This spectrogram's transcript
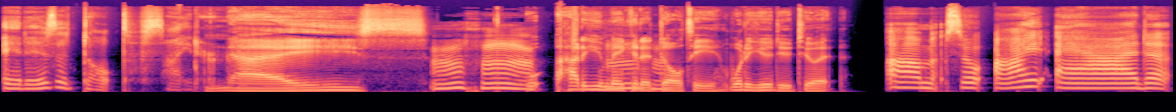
It is adult cider. nice? Mm-hmm. How do you make it Mhm. adulty? What do you do to it? Um, so I add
